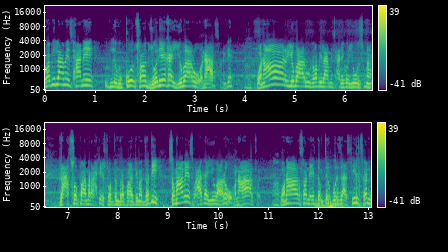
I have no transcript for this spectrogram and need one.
रवि लामे छाने कोसँग जोडिएका युवाहरू होनार छन् के? होनार युवाहरू रवि लामे छानेको यो उसमा राष्ट्रपामा राष्ट्रिय स्वतन्त्र पार्टीमा जति समावेश भएका युवाहरू होनार छन्। हुनार छन् एकदम चाहिँ ऊर्जाशील छन्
